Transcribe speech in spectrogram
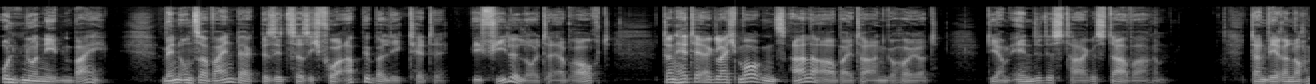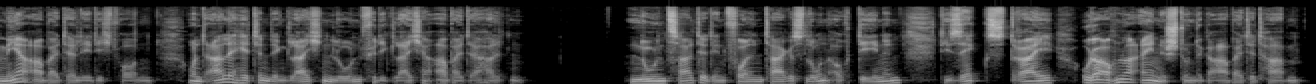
Und nur nebenbei, wenn unser Weinbergbesitzer sich vorab überlegt hätte, wie viele Leute er braucht, dann hätte er gleich morgens alle Arbeiter angeheuert, die am Ende des Tages da waren. Dann wäre noch mehr Arbeit erledigt worden, und alle hätten den gleichen Lohn für die gleiche Arbeit erhalten. Nun zahlt er den vollen Tageslohn auch denen, die sechs, drei oder auch nur eine Stunde gearbeitet haben.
